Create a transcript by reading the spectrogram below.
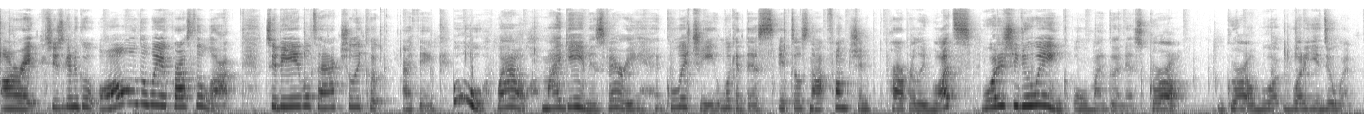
All right, she's gonna go all the way across the lot to be able to actually cook, I think. Ooh, wow, my game is very glitchy. Look at this. It does not function properly. What? What is she doing? Oh my goodness, girl. Girl, what, what are you doing?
